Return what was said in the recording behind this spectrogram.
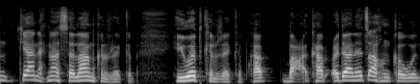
እቲኣ ንሕና ሰላም ክንረክብ ህይወት ክንረክብ ካብ ዕዳ ነፃ ክንከውን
